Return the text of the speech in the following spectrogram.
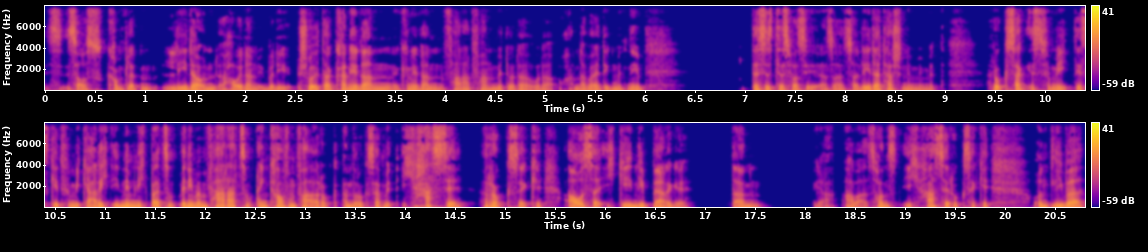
Es ist aus komplettem Leder und haue dann über die Schulter, kann ich dann, kann ich dann Fahrrad fahren mit oder, oder auch anderweitig mitnehmen. Das ist das, was ich, also als Ledertasche nehme ich mit. Rucksack ist für mich, das geht für mich gar nicht. Ich nehme nicht mal zum, wenn ich mit dem Fahrrad zum Einkaufen fahre, einen Rucksack mit. Ich hasse Rucksäcke. Außer ich gehe in die Berge. Dann, ja, aber sonst, ich hasse Rucksäcke. Und lieber,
